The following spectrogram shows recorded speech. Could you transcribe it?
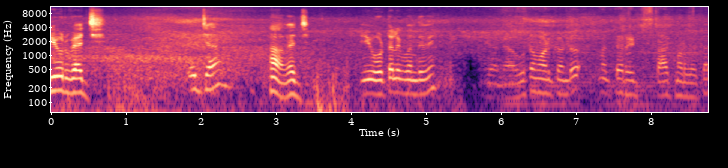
pure veg. ವೆಜ್ಜಾ? ಹಾಂ ವೆಜ್. ಈ ಹೋಟೆಲಿಗೆ ಬಂದೀವಿ. ಇವಾಗ ಊಟ ಮಾಡ್ಕೊಂಡು ಮತ್ತು ರೈಡ್ ಸ್ಟಾರ್ಟ್ ಮಾಡಬೇಕು.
